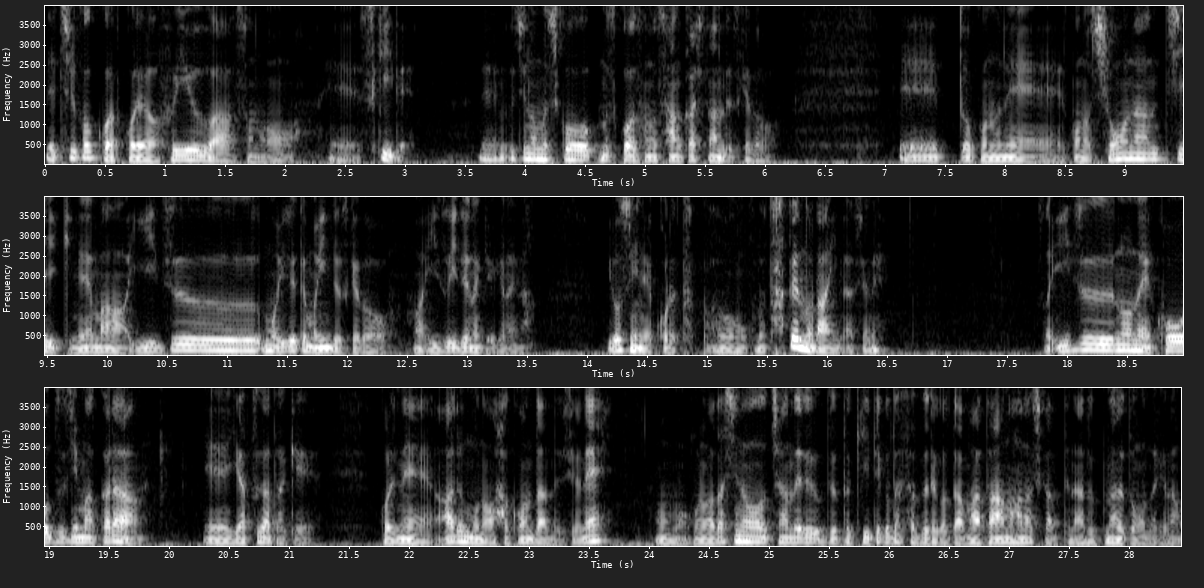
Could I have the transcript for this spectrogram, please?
で、中学校はこれは冬はその、えー、スキーでで、うちの息子息子はその参加したんですけど、えー、っと、このね、この湘南地域ね、まあ、伊豆も入れてもいいんですけど、まあ、伊豆入れなきゃいけないな。要するにね、これ、あのこの縦のラインなんですよね。その伊豆のね、神津島から、えー、八ヶ岳、これね、あるものを運んだんですよね。もうこの私のチャンネルずっと聞いてくださってる方は、またあの話かってなるなると思うんだけど、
